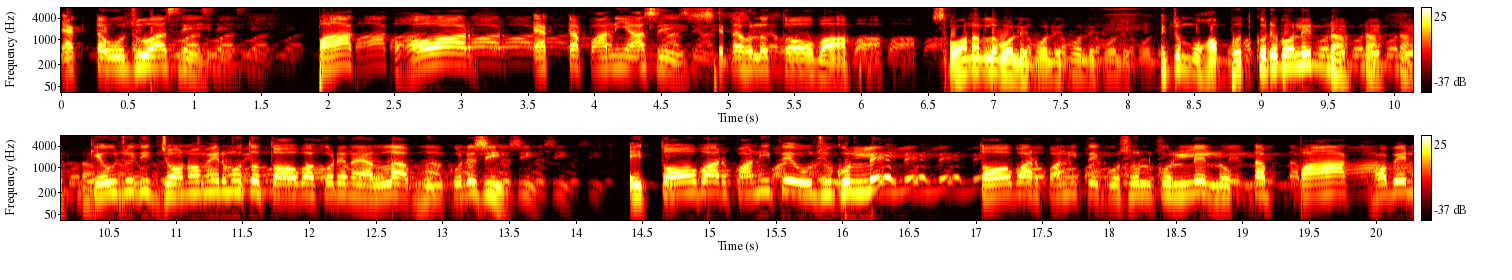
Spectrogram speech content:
একটা উজু আছে পাক হওয়ার একটা পানি আছে সেটা হলো তওবা। সুবহানাল্লাহ বলেন। একটু মোহাব্বত করে বলেন না। কেউ যদি জনমের মতো তওবা করে না আল্লাহ ভুল করেছি। এই তওবার পানিতে অজু করলে, তওবার পানিতে গোসল করলে লোকটা পাক হবেন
